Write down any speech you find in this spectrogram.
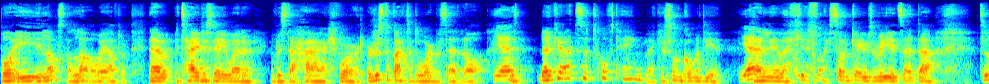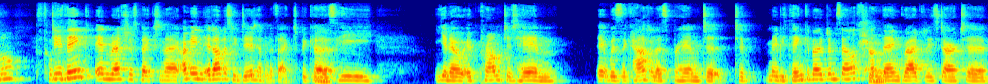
but he, he lost a lot of weight after. Now it's hard to say whether it was the harsh word or just the fact that the word was said at all. Yeah. It's- like that's a tough thing. Like your son coming to you, Yeah. telling you like if my son came to me and said that, don't know. It's tough Do you thing. think, in retrospect now, I mean, it obviously did have an effect because Yeah. he, you know, it prompted him. It was the catalyst for him to to maybe think about it himself Sure. and then gradually start to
